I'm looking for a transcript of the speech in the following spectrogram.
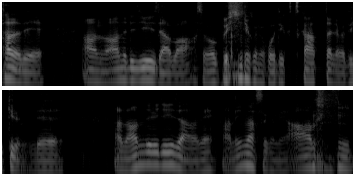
ただで、あの、Android ユーザーは、その、オープン出力のコーディック使ったりができるんで、あの、Android ユーザーはね、あの、今すぐね、ARM に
